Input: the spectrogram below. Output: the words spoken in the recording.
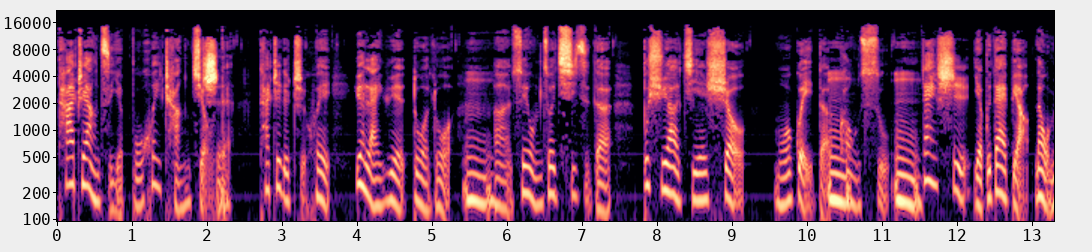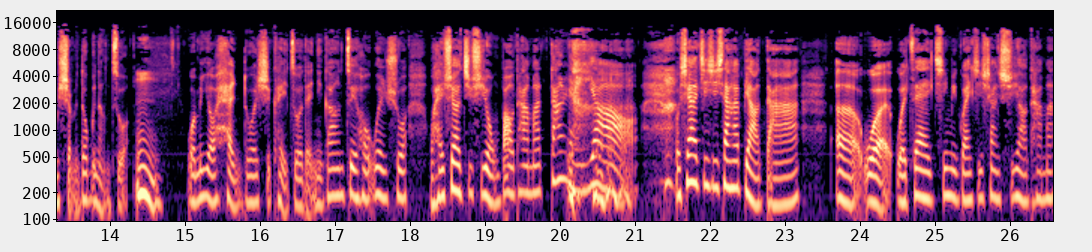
他这样子也不会长久的，他这个只会越来越堕落。嗯啊、呃，所以我们做妻子的不需要接受魔鬼的控诉，嗯，但是也不代表那我们什么都不能做，嗯，我们有很多是可以做的。你刚刚最后问说，我还需要继续拥抱他吗？当然要，我需要继续向他表达，呃，我我在亲密关系上需要他吗？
